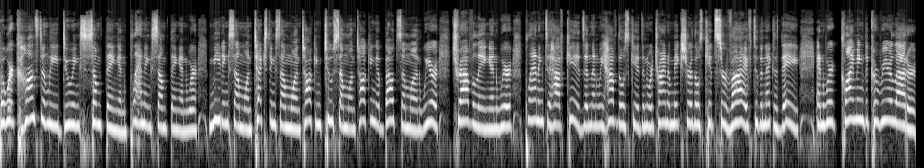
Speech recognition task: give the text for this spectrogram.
But we're constantly doing something and planning something and we're meeting someone, texting someone, talking to someone, talking about someone. We're traveling and we're planning to have kids and then we have those kids and we're trying to make sure those kids survive to the next day. And we're climbing the career ladder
